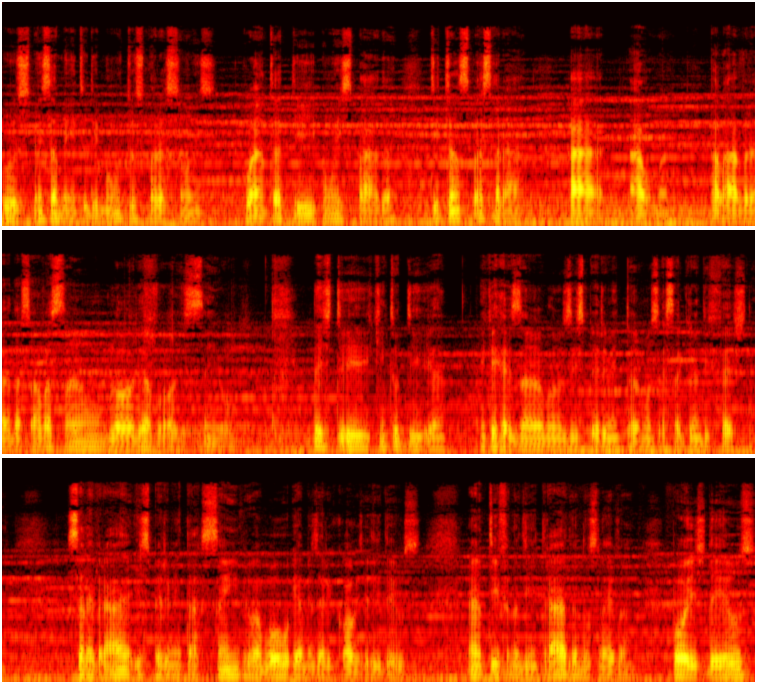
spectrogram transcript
os pensamentos de muitos corações. Quanto a ti, uma espada te transpassará a alma. Palavra da salvação, glória a vós, Senhor. Deste quinto dia em que rezamos e experimentamos essa grande festa, celebrar e experimentar sempre o amor e a misericórdia de Deus. Antífona de entrada nos leva Pois Deus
